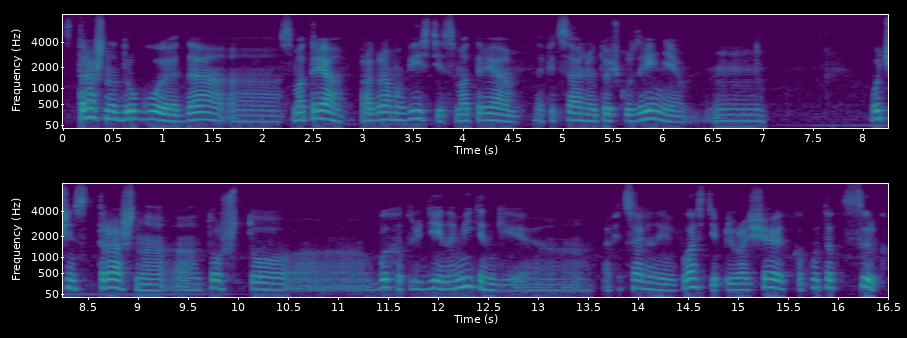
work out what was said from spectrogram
Страшно другое, да, смотря программу Вести, смотря официальную точку зрения, очень страшно то, что выход людей на митинги официальные власти превращают в какой-то цирк,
